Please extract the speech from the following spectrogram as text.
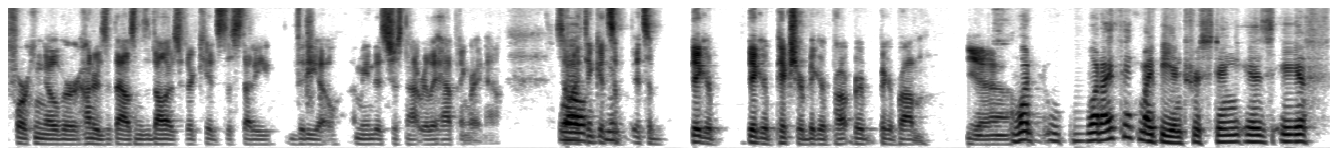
forking over hundreds of thousands of dollars for their kids to study video. I mean, it's just not really happening right now. So well, I think it's a it's a bigger bigger picture, bigger pro- bigger problem. Yeah. What what I think might be interesting is if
